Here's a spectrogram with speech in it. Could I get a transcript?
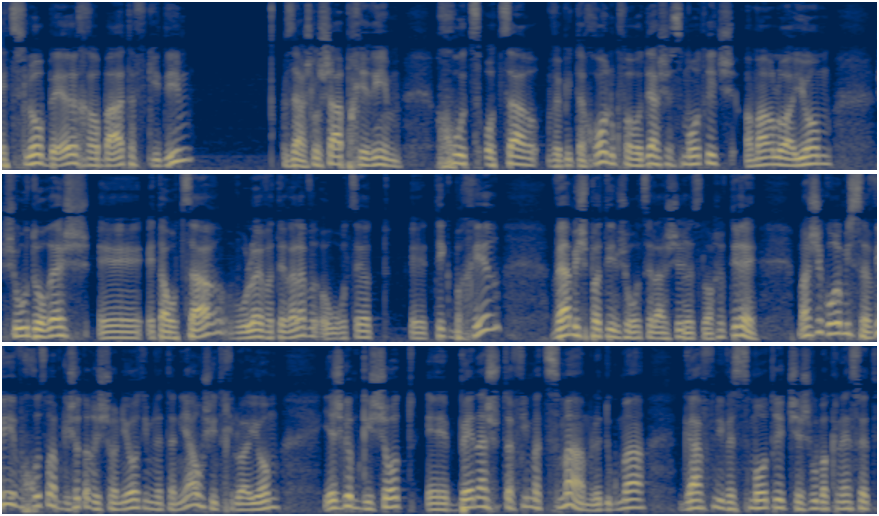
אצלו בערך ארבעה תפקידים. זה השלושה הבכירים, חוץ, אוצר וביטחון. הוא כבר יודע שסמוטריץ' אמר לו היום שהוא דורש אה, את האוצר, והוא לא יוותר עליו, הוא רוצה להיות אה, תיק בכיר. והמשפטים שהוא רוצה להשאיר אצלו. עכשיו תראה, מה שקורה מסביב, חוץ מהפגישות הראשוניות עם נתניהו שהתחילו היום, יש גם פגישות אה, בין השותפים עצמם. לדוגמה, גפני וסמוטריץ' שישבו בכנסת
